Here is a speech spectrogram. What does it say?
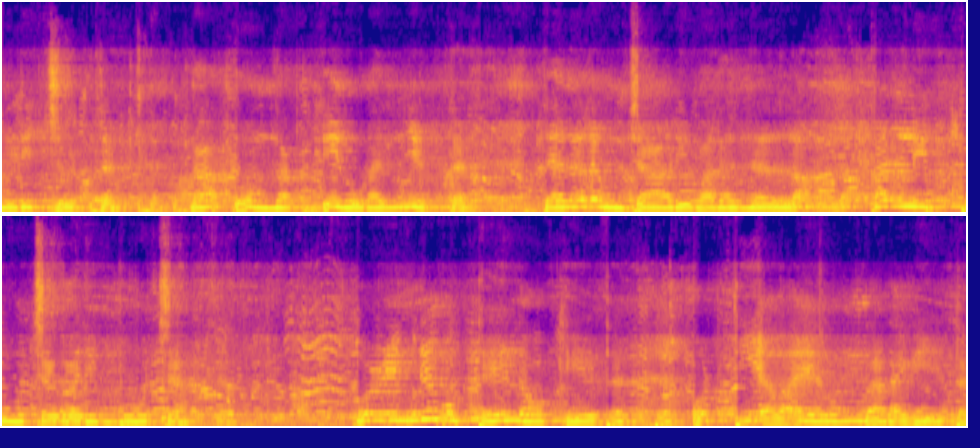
പിടിച്ചിട്ട് ചാടി വളഞ്ഞല്ല കള്ളിപ്പൂച്ച കരിമ്പൂച്ച. ഒഴിഞ്ഞു കുട്ടയിൽ നോക്കിയിട്ട് ഒട്ടിയ വയറും തടകിയിട്ട്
